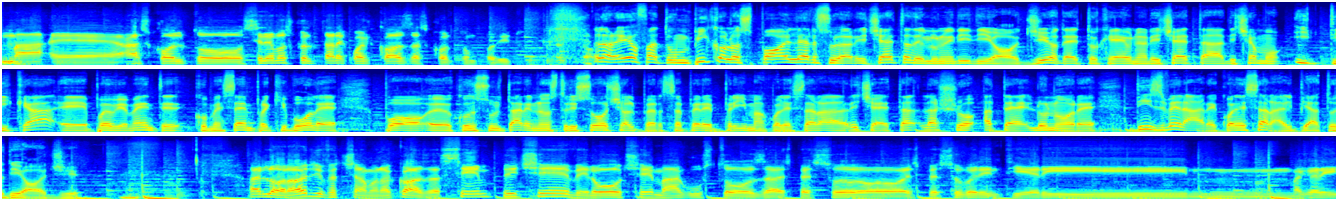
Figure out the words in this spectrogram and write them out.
mm. ma eh, ascolto, se devo ascoltare qualcosa, ascolto un po' di tutto. Allora, io ho fatto un piccolo spoiler sulla ricetta del lunedì di oggi, ho detto che è una ricetta, diciamo, ittica e poi ovviamente, come sempre, chi vuole può eh, consultare i nostri social per sapere prima quale sarà la ricetta, lascio a te l'onore di svelare quale sarà il piatto di oggi. Allora, oggi facciamo una cosa semplice, veloce, ma gustosa e spesso, e spesso volentieri mh, mm, magari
